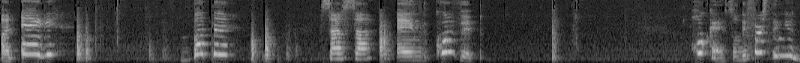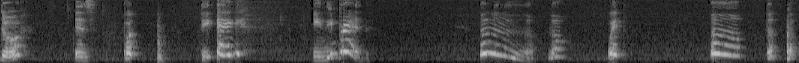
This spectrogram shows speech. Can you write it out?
An egg. Butter. Salsa and Cool Whip. Okay, so the first thing you do is put the egg in the bread. No, no, no, no, no, no. Wait. No, no, no. That, that,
